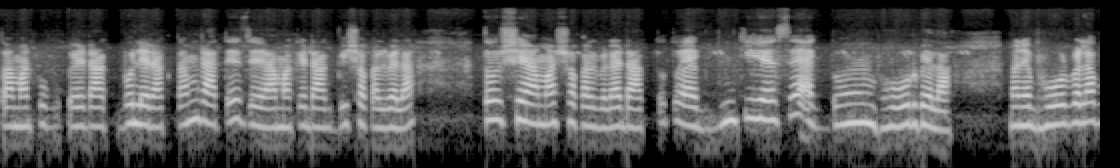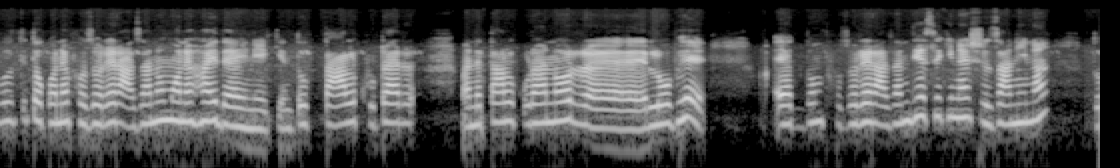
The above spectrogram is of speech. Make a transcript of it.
তো আমার ফুপুকে ডাক, বলে রাখতাম রাতে যে আমাকে ডাকবি সকালবেলা। তো সে আমার সকালবেলা ডাকতো। তো একদিন কি হয়েছে? একদম ভোরবেলা। মানে ভোরবেলা বলতে তখন ফজরের আজানও মনে হয় দেয়নি। কিন্তু তাল খুঁটার মানে তাল কুড়ানোর লোভে একদম ফজরের আজান দিয়েছে কি না জানি না। তো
